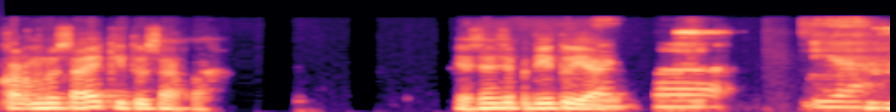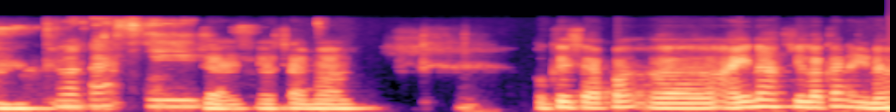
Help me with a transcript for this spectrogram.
kalau menurut saya gitu siapa? Biasanya seperti itu ya. Iya, terima kasih. Ya, ya, sama. Oke, siapa? Uh, Aina, silakan Aina.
